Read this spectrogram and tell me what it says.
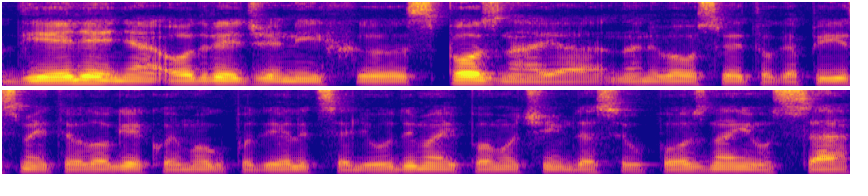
dijeljenja određenih e, spoznaja na nivou svetoga pisma i teologije koje mogu podijeliti sa ljudima i pomoći im da se upoznaju sa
